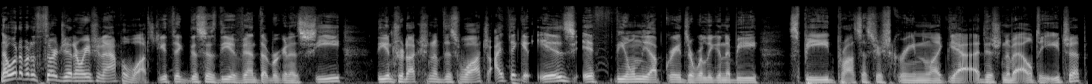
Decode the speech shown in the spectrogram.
Now, what about a third generation Apple Watch? Do you think this is the event that we're going to see the introduction of this watch. I think it is if the only upgrades are really going to be speed, processor, screen, like yeah, addition of an LTE chip.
